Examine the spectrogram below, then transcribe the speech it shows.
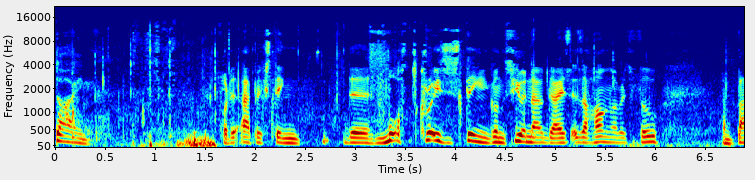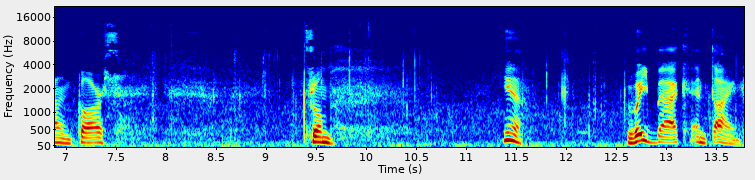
time for the epic thing. The most craziest thing you're gonna see right now, guys, is a hangar full abandoned cars from yeah way back in time.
